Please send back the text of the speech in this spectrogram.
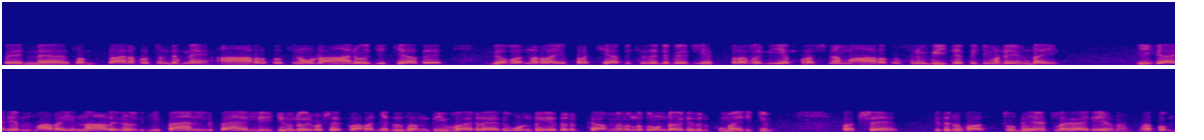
പിന്നെ സംസ്ഥാന പ്രസിഡന്റിനെ ആർ എസ് എസിനോട് ആലോചിക്കാതെ ഗവർണറായി പ്രഖ്യാപിച്ചതിന്റെ പേരിൽ എത്ര വലിയ പ്രശ്നം ആർ എസ് എസിനും ബി ജെ പിക്കും ഈ കാര്യം അറിയുന്ന ആളുകൾ ഈ പാനൽ പാനലിൽ ഇരിക്കുന്നുണ്ട് ഒരുപക്ഷെ പറഞ്ഞത് സന്ദീപ് വാര്യരായതുകൊണ്ട് എതിർക്കാം എന്നുള്ളത് കൊണ്ട് അവർ എതിർക്കുമായിരിക്കും. പക്ഷേ ഇതൊരു വസ്തുതയായിട്ടുള്ള കാര്യമാണ്. അപ്പം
